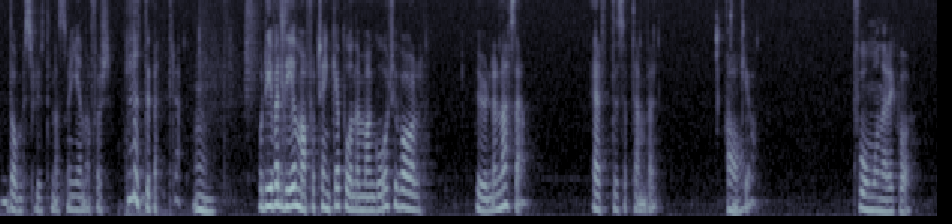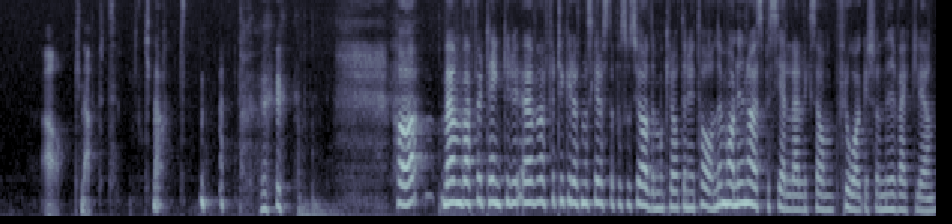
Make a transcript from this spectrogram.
de besluten som genomförs lite bättre. Mm. Och det är väl det man får tänka på när man går till valurnorna sen. 11 september, Ja, tänker jag. två månader kvar. Ja, knappt. Knappt. ja, men varför, tänker du, eh, varför tycker du att man ska rösta på Socialdemokraterna i Tanum? Har ni några speciella liksom, frågor som ni verkligen...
